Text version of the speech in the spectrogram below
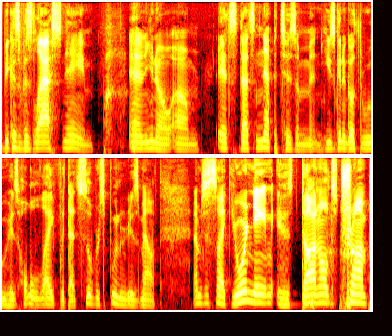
because of his last name, and you know, um, it's that's nepotism, and he's gonna go through his whole life with that silver spoon in his mouth. I'm just like, your name is Donald Trump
